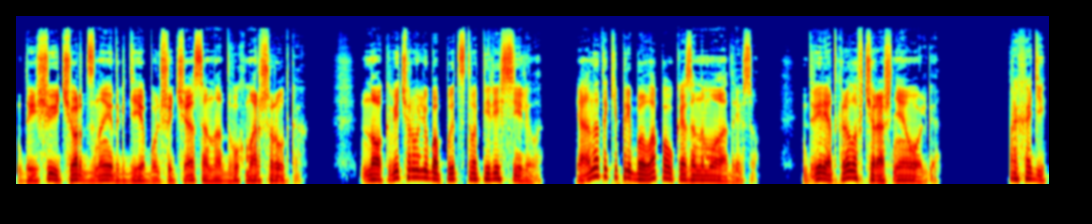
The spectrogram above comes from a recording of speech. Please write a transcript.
Да еще и черт знает где, больше часа на двух маршрутках. Но к вечеру любопытство пересилило, и она таки прибыла по указанному адресу. Дверь открыла вчерашняя Ольга. «Проходи».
